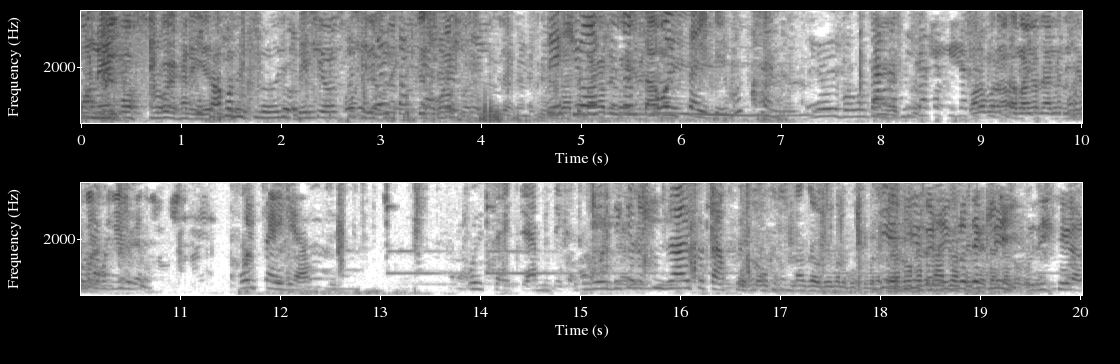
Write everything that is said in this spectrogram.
অনেক অস্ত্র এখানে দেশি অস্ত্র ছিল দেশীয় অস্ত্র সাইডে বুঝছেন। ওই সাইডে আছে। ওই সাইডে আমি দেখছি। কিন্তু ওইদিকে যখন যাই তো টাফ হয়ে যায়। না যাও মানে করতে পারে। ব্যাটারিগুলো দেখলি? ওই দিক আর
